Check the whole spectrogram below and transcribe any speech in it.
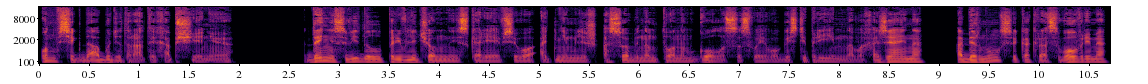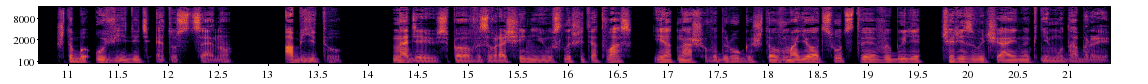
он всегда будет рад их общению. Деннис видел, привлеченный, скорее всего, одним лишь особенным тоном голоса своего гостеприимного хозяина, обернулся как раз вовремя, чтобы увидеть эту сцену. «Абьету. Надеюсь, по возвращении услышать от вас и от нашего друга, что в мое отсутствие вы были чрезвычайно к нему добры».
